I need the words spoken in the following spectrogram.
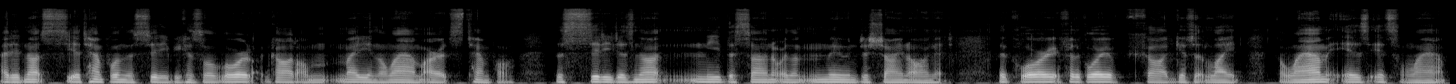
I did not see a temple in the city, because the Lord God Almighty and the Lamb are its temple. The city does not need the sun or the moon to shine on it. The glory, for the glory of God gives it light. The Lamb is its lamp.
